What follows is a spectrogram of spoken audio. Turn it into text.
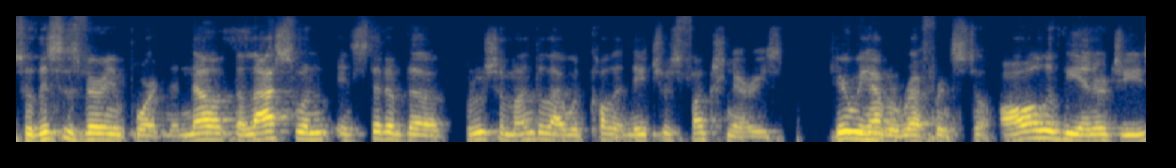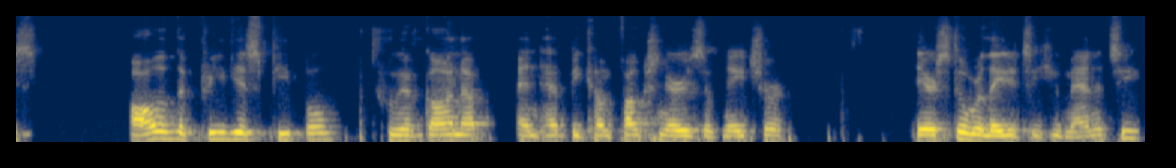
So this is very important. And now the last one, instead of the Purusha Mandala, I would call it nature's functionaries. Here we have a reference to all of the energies, all of the previous people who have gone up and have become functionaries of nature. They're still related to humanity.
